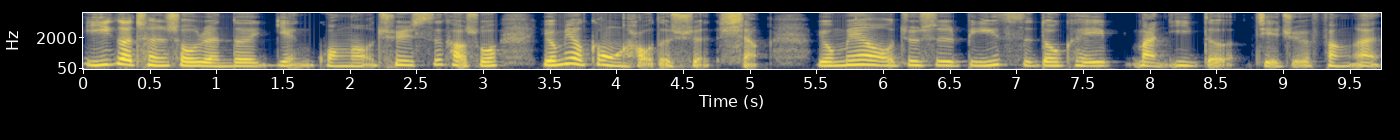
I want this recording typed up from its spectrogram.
以一个成熟人的眼光哦，去思考说有没有更好的选项，有没有就是彼此都可以满意的解决方案。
